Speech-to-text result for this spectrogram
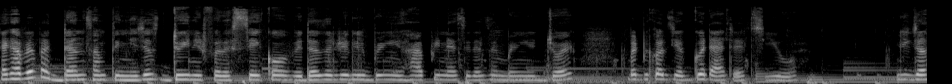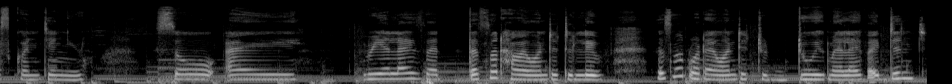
Like, have you ever done something, you're just doing it for the sake of it, doesn't really bring you happiness, it doesn't bring you joy, but because you're good at it, you you just continue. So I realized that that's not how I wanted to live. That's not what I wanted to do with my life. I didn't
